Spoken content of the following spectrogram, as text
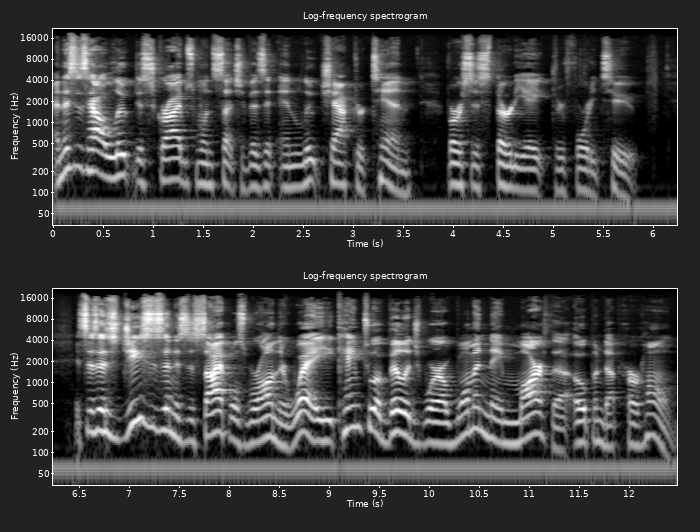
And this is how Luke describes one such visit in Luke chapter 10, verses 38 through 42. It says, As Jesus and his disciples were on their way, he came to a village where a woman named Martha opened up her home.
